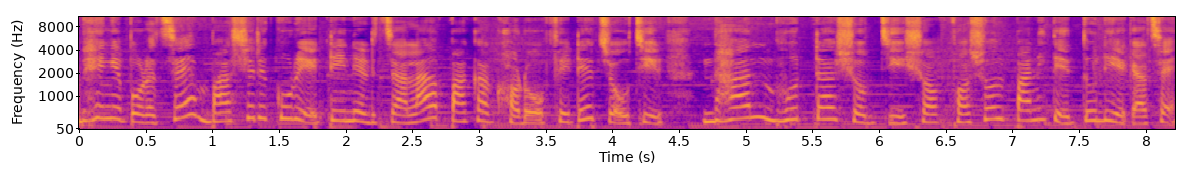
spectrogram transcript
ভেঙে পড়েছে বাঁশের কুড়ে, টিনের চালা, পাকা ঘরও ফেটে চৌচির। ধান, ভুট্টা, সবজি সব ফসল পানিতে তলিয়ে গেছে।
